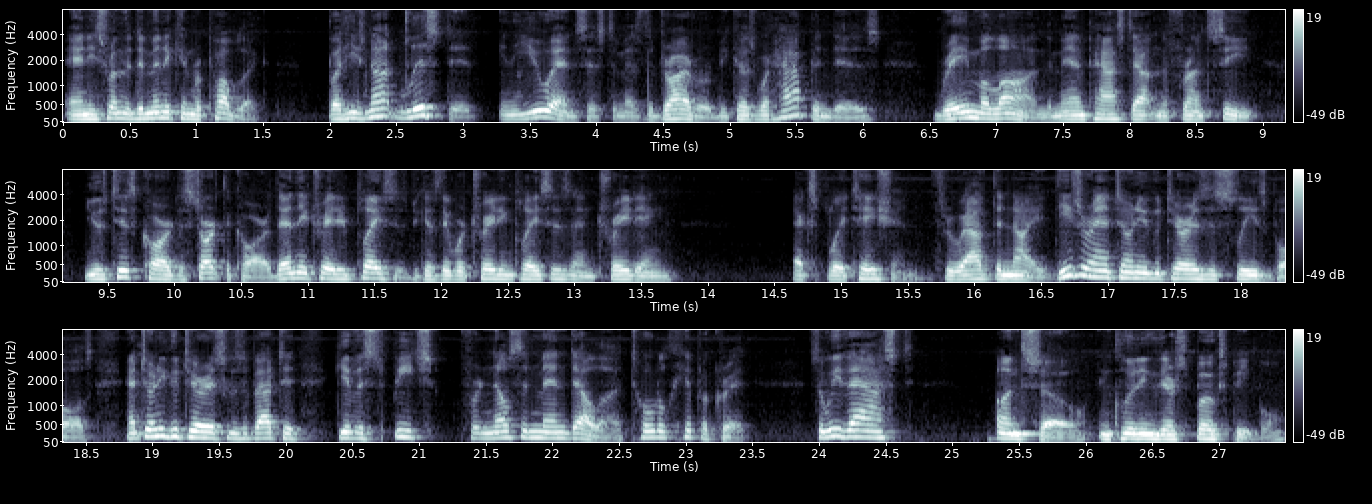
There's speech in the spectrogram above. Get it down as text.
and he's from the Dominican Republic. But he's not listed in the UN system as the driver because what happened is Ray Milan, the man passed out in the front seat, used his card to start the car. Then they traded places because they were trading places and trading exploitation throughout the night. These are Antonio Guterres' sleazeballs. Antonio Guterres was about to give a speech for Nelson Mandela, a total hypocrite. So we've asked UNTSO, including their spokespeople,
